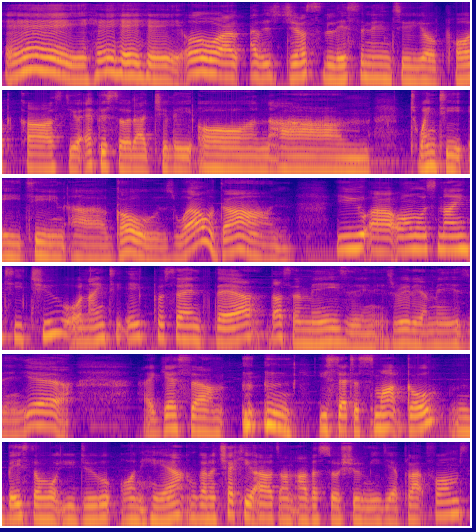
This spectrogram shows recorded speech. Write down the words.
Hey, hey, hey, hey. Oh, I, I was just listening to your podcast, your episode actually on um, 2018 uh, goals. Well done. You are almost 92 or 98% there. That's amazing. It's really amazing. Yeah. I guess um, you set a smart goal based on what you do on here. I'm going to check you out on other social media platforms.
